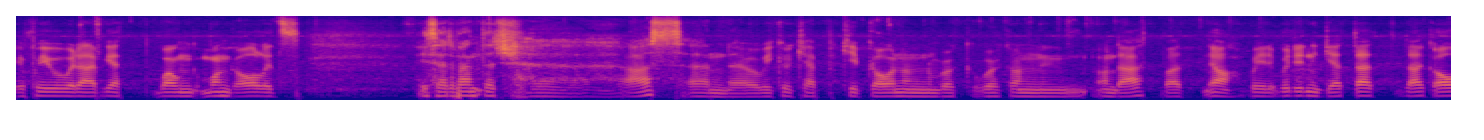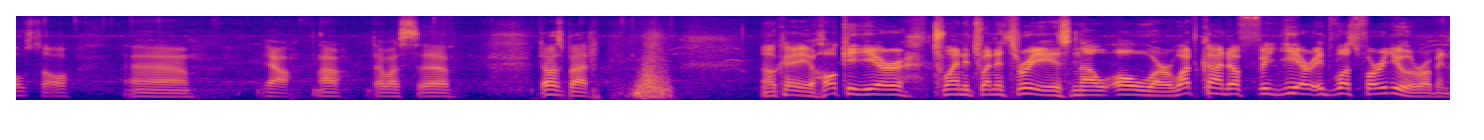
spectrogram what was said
if we would have get one one goal, it's it's advantage uh, us, and uh, we could keep keep going and work work on on that. But yeah, we we didn't get that that goal, so uh, yeah, no, that was uh, that was bad. Okay, hockey year 2023 is now over. What kind of year it was for you, Robin?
